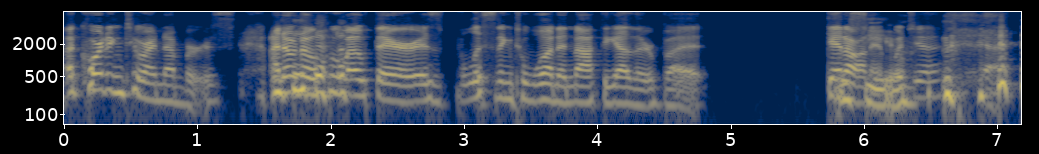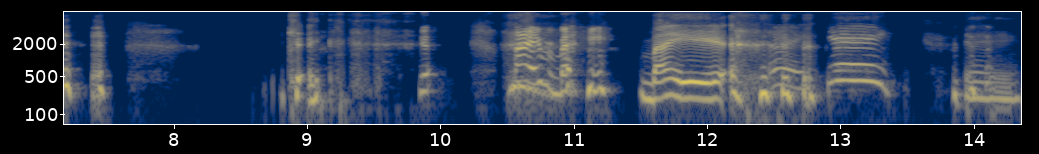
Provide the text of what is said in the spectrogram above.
according to our numbers. I don't know who out there is listening to one and not the other, but get We on it, you. would you? Yeah. Okay. Bye, everybody. Bye. Bye. Yay. Yay.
